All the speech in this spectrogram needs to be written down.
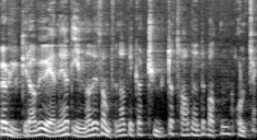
bølger av uenighet innad i samfunnet at vi ikke har turt å ta den debatten ordentlig.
